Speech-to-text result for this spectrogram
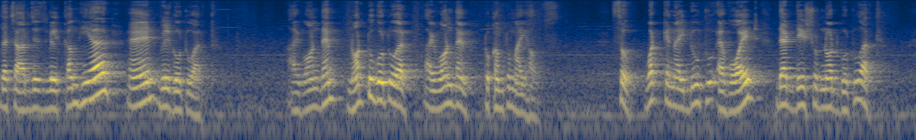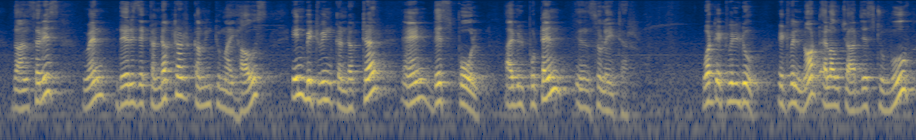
the charges will come here and will go to earth. I want them not to go to earth, I want them to come to my house. So, what can I do to avoid that they should not go to earth? The answer is when there is a conductor coming to my house, in between conductor and this pole, I will put an insulator. What it will do? It will not allow charges to move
